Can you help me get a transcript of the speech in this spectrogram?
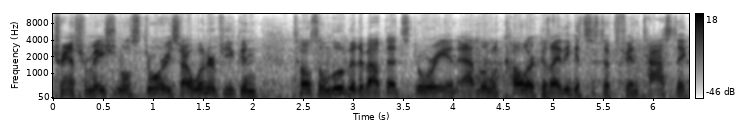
transformational stories. So I wonder if you can tell us a little bit about that story and add a little color, because I think it's just a fantastic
